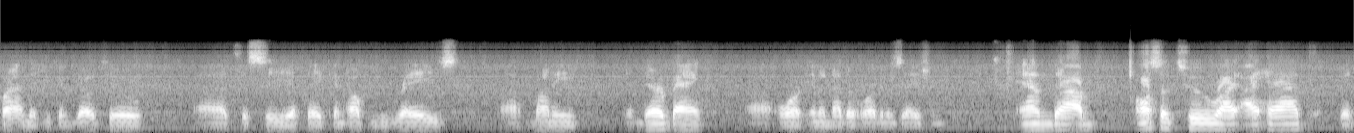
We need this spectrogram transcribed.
friend that you can go to uh, to see if they can help you raise uh, money in their bank uh, or in another organization. And um, also, too, I, I had, but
